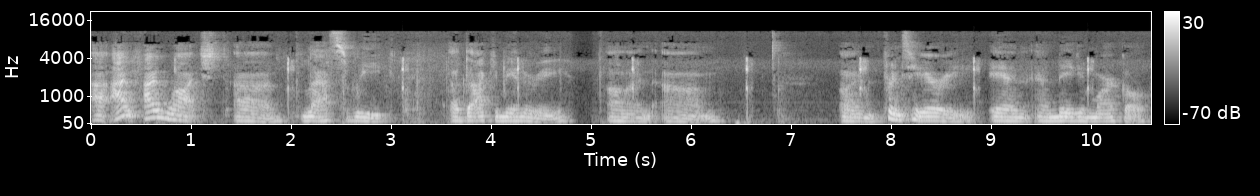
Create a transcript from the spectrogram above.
i, I, I watched uh, last week a documentary on um, on Prince Harry and, and Meghan Markle.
